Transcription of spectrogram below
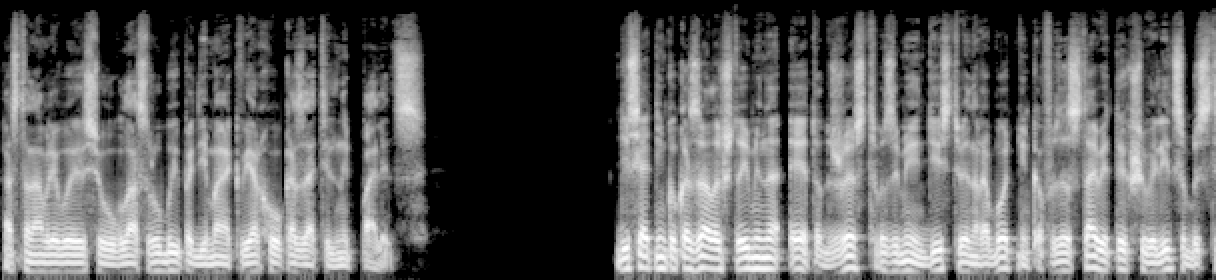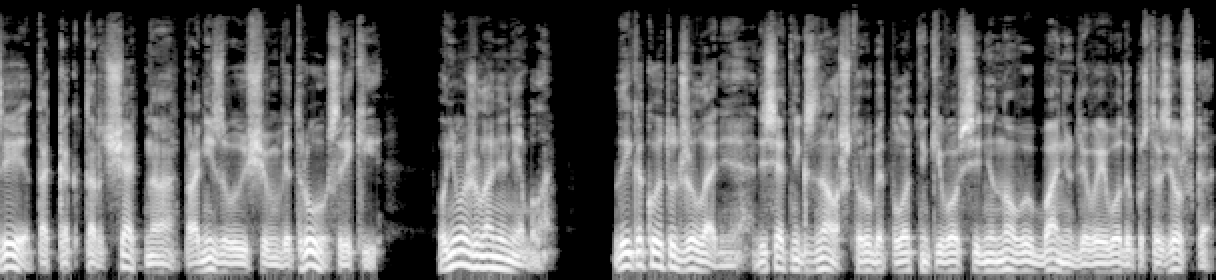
останавливаясь у угла сруба и поднимая кверху указательный палец. Десятнику казалось, что именно этот жест возымеет действие на работников и заставит их шевелиться быстрее, так как торчать на пронизывающем ветру с реки у него желания не было. Да и какое тут желание? Десятник знал, что рубят плотники вовсе не новую баню для воеводы Пустозерска,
